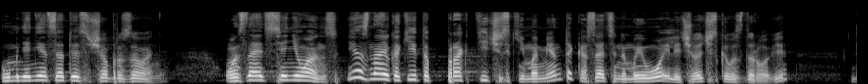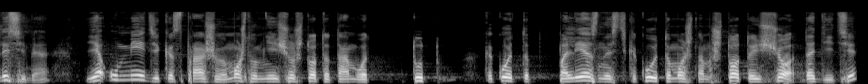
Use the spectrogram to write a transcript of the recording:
у меня нет соответствующего образования. Он знает все нюансы. Я знаю какие-то практические моменты касательно моего или человеческого здоровья для себя. Я у медика спрашиваю, может, вы мне еще что-то там вот тут какую-то полезность, какую-то, может, там что-то еще дадите.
